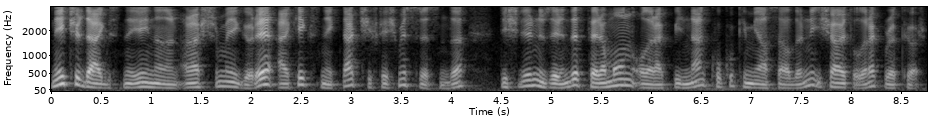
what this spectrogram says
Nature dergisinde yayınlanan araştırmaya göre erkek sinekler çiftleşme sırasında dişilerin üzerinde feromon olarak bilinen koku kimyasallarını işaret olarak bırakıyor.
